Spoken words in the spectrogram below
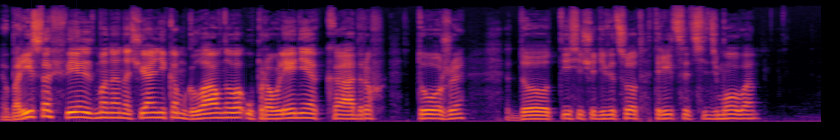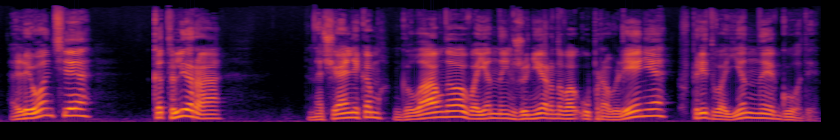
Бориса Фельдмана начальником главного управления кадров тоже – до 1937 Леонтия Котлера, начальником главного военно-инженерного управления в предвоенные годы.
